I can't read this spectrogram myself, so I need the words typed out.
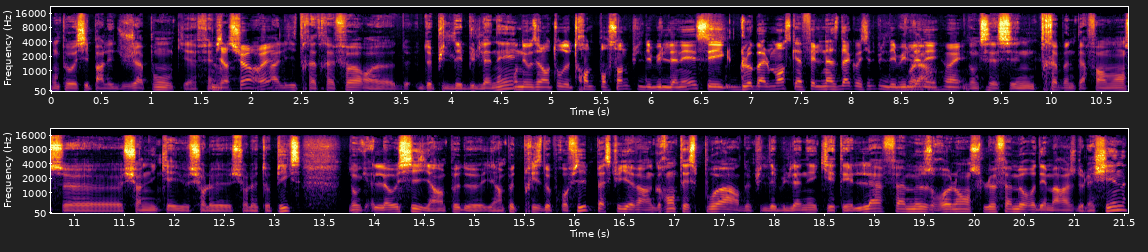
on peut aussi parler du Japon qui a fait bien un, sûr, un ouais. rallye très très fort euh, de, depuis le début de l'année. On est aux alentours de 30% depuis le début de l'année. C'est globalement ce qu'a fait le Nasdaq aussi depuis le début voilà. de l'année. Ouais. Donc c'est une très bonne performance euh, sur le Nikkei ou sur le sur le Topix. Donc là aussi, il y a un peu de, il y a un peu de prise de profit parce qu'il y avait un grand espoir depuis le début de l'année qui était la fameuse relance, le fameux redémarrage de la Chine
